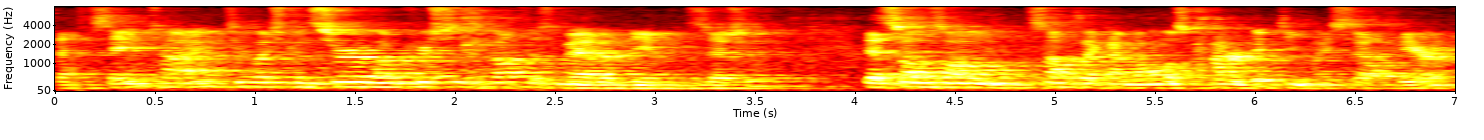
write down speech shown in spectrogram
at the same time, too much concern among Christians about this matter of being possession that sounds, sounds like I'm almost contradicting myself here.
